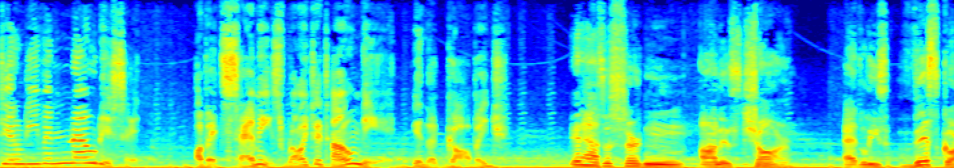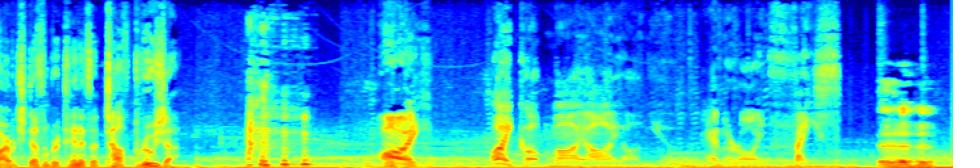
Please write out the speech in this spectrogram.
don't even notice it. I bet Sammy's right at home here, in the garbage. It has a certain honest charm. At least this garbage doesn't pretend it's a tough Brujah. Oi! I got my eye on you, hemorrhoid face. Hemorrhoid face.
